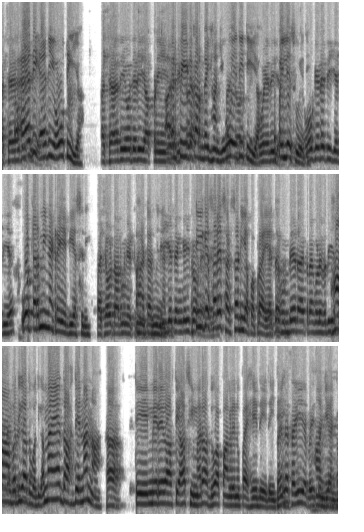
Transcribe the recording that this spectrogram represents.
ਅੱਛਾ ਇਹਦੀ ਇਹਦੀ ਉਹ ਧੀ ਆ। ਅੱਛਾ ਇਹਦੀ ਉਹ ਜਿਹੜੀ ਆਪਣੀ ਰਿਪੀਟ ਕਰਨ ਦੀ ਹਾਂਜੀ ਉਹ ਇਹਦੀ ਧੀ ਆ ਪਹਿਲੇ ਸੂਏ ਦੀ। ਉਹ ਕਿਹੜੇ ਟੀਕੇ ਦੀ ਹੈ ਉਹ ਟਰਮੀਨੇਟਰ ਏਬੀਐਸ ਦੀ। ਅੱਛਾ ਉਹ ਟਰਮੀਨੇਟਰ ਹਾਂ, Terminator। ਟੀਕੇ ਚੰਗੇ ਹੀ ਠੀਕ ਹੈ ਸਾਰੇ ਸੜਸੜੀ ਆਪਾਂ ਭਰਾਏ ਆ ਇੱਧਰ ਹੁੰਦੇ ਡਾਕਟਰਾਂ ਕੋਲੇ ਵਧੀਆ ਹਾਂ ਵਧੀਆ ਤੋਂ ਵਧੀਆ। ਮੈਂ ਦੱਸ ਦੇਣਾ ਨਾ ਹਾਂ। ਤੇ ਮੇਰੇ ਵਾਸਤੇ ਆ ਸੀਮਾ ਰੱਖ ਦਿਓ ਆਪਾਂ ਅਗਲੇ ਨੂੰ ਪੈਸੇ ਦੇ ਦੇਈਦੇ ਨਹੀਂ ਨਾ ਸਹੀ ਹੈ ਬਈ ਹਾਂਜੀ। ਹਾਂਜੀ,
